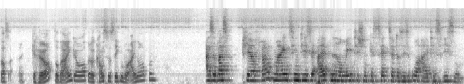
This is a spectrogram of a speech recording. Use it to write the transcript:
das gehört oder eingeordnet oder kannst du es irgendwo einordnen? Also was Pierre Frank meint, sind diese alten hermetischen Gesetze, das ist uraltes Wissen.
